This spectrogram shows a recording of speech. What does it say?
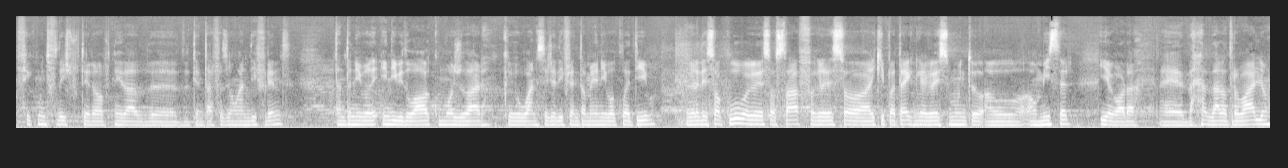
fico muito feliz por ter a oportunidade de, de tentar fazer um ano diferente, tanto a nível individual como ajudar que o ano seja diferente também a nível coletivo. Agradeço ao clube, agradeço ao staff, agradeço à equipa técnica, agradeço muito ao, ao Mister e agora é dar, dar ao trabalho,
